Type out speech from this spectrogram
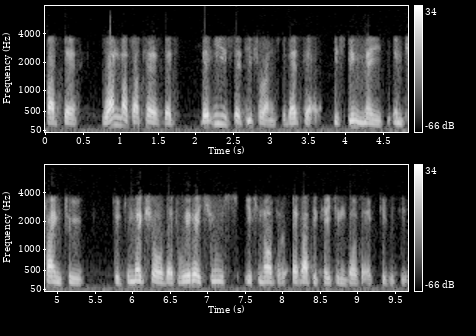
but uh, one must attest that there is a difference that uh, is being made in trying to to, to make sure that we reduce, if not er, eradicating those activities.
